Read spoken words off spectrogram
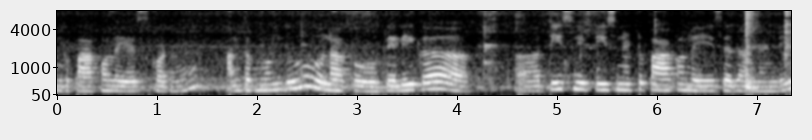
ఇంకా పాకంలో వేసుకోవడమే. అంతకుముందు నాకు తెలియక తీసి తీసినట్టు పాకంలో వేసేదాన్నండి.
